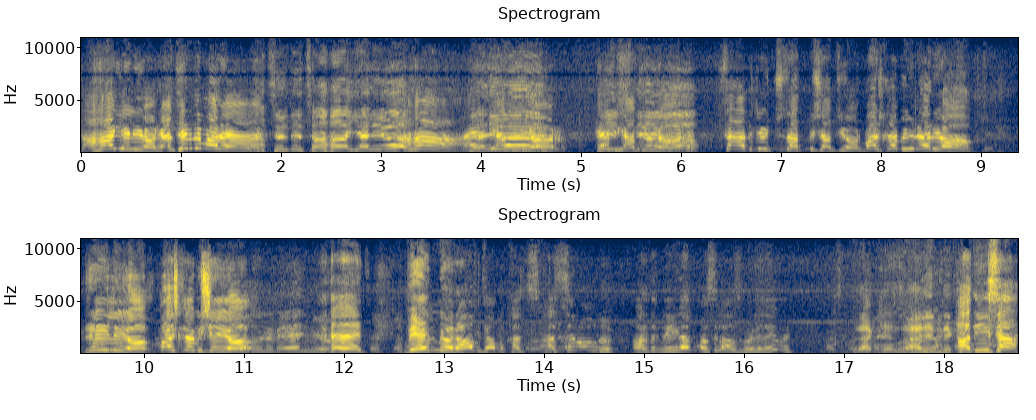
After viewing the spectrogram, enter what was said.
Taha geliyor. Yatırdım araya. Yatırdı Taha geliyor. Taha. Hep Geliyor. yatırıyor. Hep İşte yatırıyor. o. Sadece 360 atıyor. Başka bir hüner yok. Reyli yok. Başka bir şey yok. Oğlunu beğenmiyor. Evet. Beğenmiyor abi tabii. Kaç, kaç sene oldu. Artık reyl atması lazım öyle değil mi? Bırak kendi halinde. Hadi İsa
